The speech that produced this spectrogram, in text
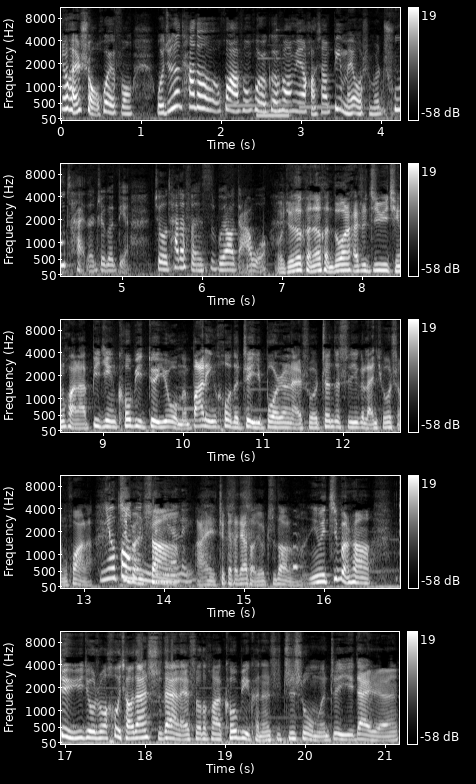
又很手绘风。我觉得他的画风或者各方面好像并没有什么出彩的这个点，就他的粉丝不要打我。我觉得可能很多人还是基于情怀了，毕竟 Kobe 对于我们八零后的这一波人来说，真的是一个篮球神话了。你要暴露你的年龄？哎，这个大家早就知道了嘛，因为基本上对于就是说后乔丹时代来说的话，Kobe 可能是支持我们这一代人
